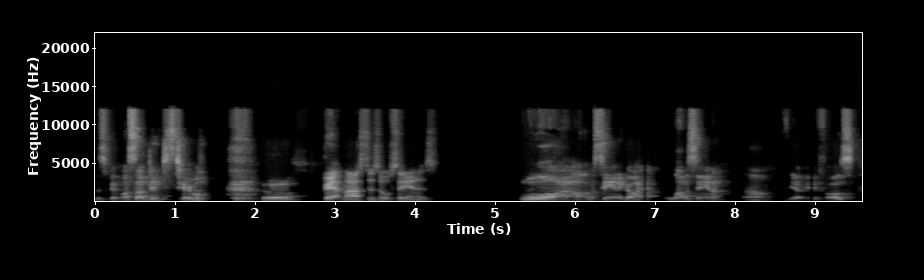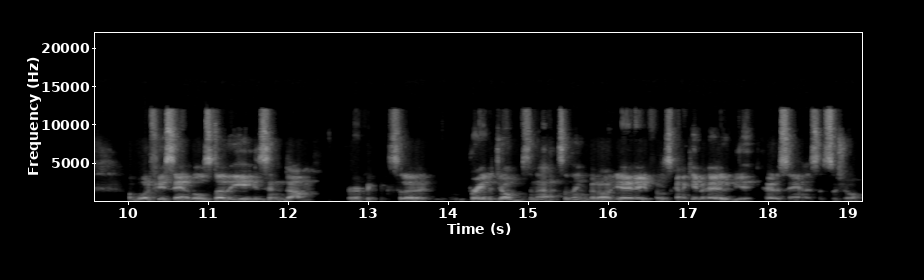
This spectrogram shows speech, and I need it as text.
that's about my subject. It's terrible. Uh, Droughtmasters or Santas? Well, I'm a Santa guy. Love a Santa. Um, yeah, if I was, I bought a few Santa bulls over the years, and um, for a quick sort of breeder jobs and that sort of thing. But I, yeah, if I was going to keep a herd, it'd be a herd of Santas, that's for sure.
